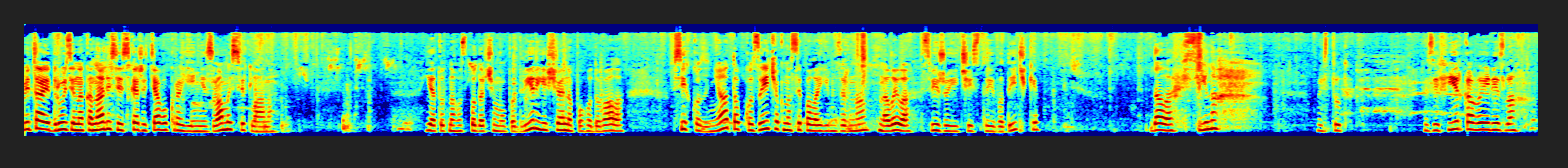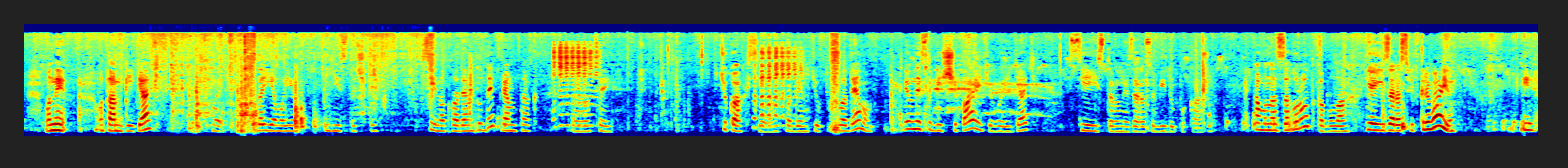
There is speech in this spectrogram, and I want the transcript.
Вітаю, друзі, на каналі Сільське життя в Україні. З вами Світлана. Я тут на господарчому подвір'ї щойно погодувала всіх козеняток, козичок, насипала їм зерна, налила свіжої чистої водички, дала сіна. Ось тут зефірка вилізла. Вони отам їдять. Ми даємо їм їсточки. Сіно кладемо туди, прям так. е, Оцей в тюках сіно один тюк кладемо. І вони собі щипають його, їдять. З цієї сторони зараз обіду покажу. Там у нас загородка була, я її зараз відкриваю. І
